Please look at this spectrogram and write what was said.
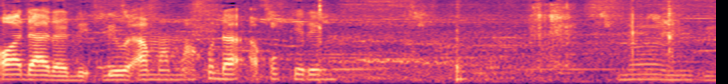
Oh ada ada di, di WA mama aku udah aku kirim. Nah, ini.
